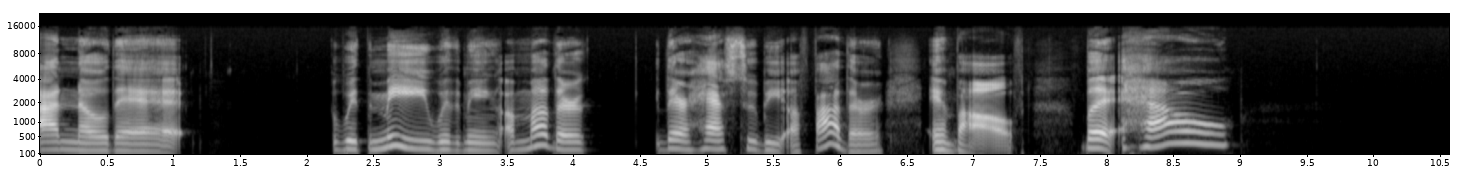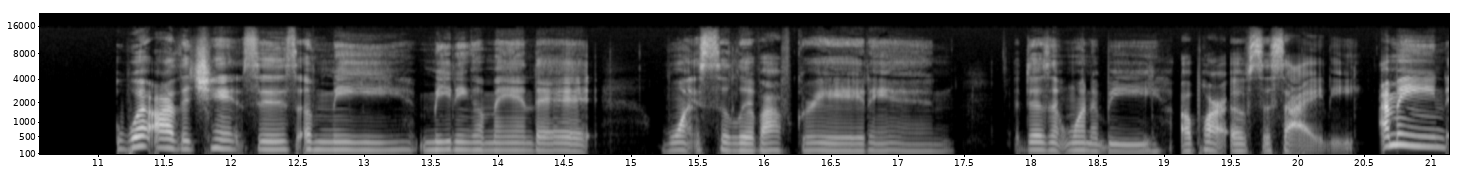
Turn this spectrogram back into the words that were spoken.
I know that with me, with being a mother, there has to be a father involved. But how what are the chances of me meeting a man that wants to live off grid and doesn't want to be a part of society? I mean,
